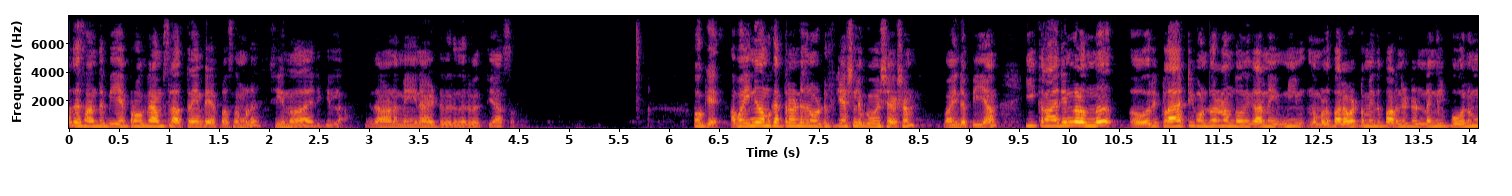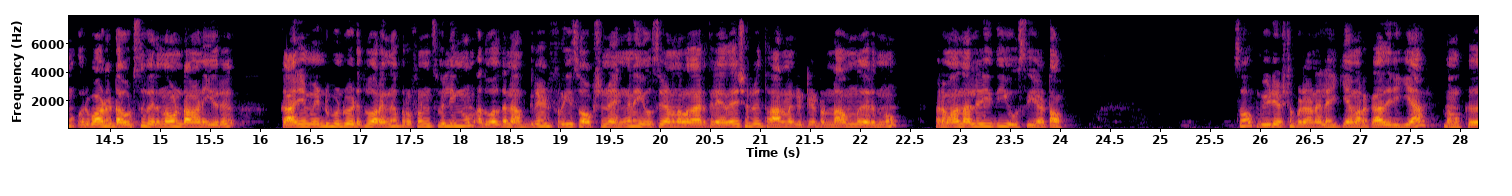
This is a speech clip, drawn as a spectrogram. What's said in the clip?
അതേ സ്ഥാനത്ത് ബി എ പ്രോഗ്രാംസിൽ അത്രയും പേപ്പേഴ്സ് നമ്മൾ ചെയ്യുന്നതായിരിക്കില്ല. ഇതാണ് മെയിൻ ആയിട്ട് വരുന്നൊരു വ്യത്യാസം. ഓക്കെ അപ്പോൾ ഇനി നമുക്ക് എത്ര വേണ്ടി നോട്ടിഫിക്കേഷനിൽ പോയ ശേഷം വൈൻഡപ്പ് ചെയ്യാം. ഈ കാര്യങ്ങളൊന്ന് ഒരു ക്ലാരിറ്റി കൊണ്ടുവരണം തോന്നി. കാരണം ഇനി നമ്മൾ പലവട്ടം ഇത് പറഞ്ഞിട്ടുണ്ടെങ്കിൽ പോലും ഒരുപാട് ഡൗട്ട്സ് വരുന്നതുകൊണ്ടാണ് ഈ ഒരു കാര്യം വീണ്ടും വീണ്ടും എടുത്ത് പറയുന്നത്. പ്രിഫറൻസ് ബില്ലിങ്ങും അതുപോലെ തന്നെ അപ്ഗ്രേഡ് ഫ്രീസ് ഓപ്ഷനും എങ്ങനെ യൂസ് ചെയ്യണം എന്നുള്ള കാര്യത്തിൽ ഏകദേശം ഒരു ധാരണ കിട്ടിയിട്ടുണ്ടാകുമെന്ന് കരുതുന്നു. പരമാവധി നല്ല രീതിയിൽ യൂസ് ചെയ്യാം കേട്ടോ സോ വീഡിയോ ഇഷ്ടപ്പെടുകയാണെങ്കിൽ ലൈക്ക് ചെയ്യാൻ മറക്കാതിരിക്കുക. നമുക്ക്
